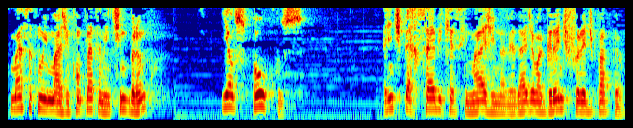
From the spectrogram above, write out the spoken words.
Começa com uma imagem completamente em branco, e aos poucos a gente percebe que essa imagem, na verdade, é uma grande folha de papel.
